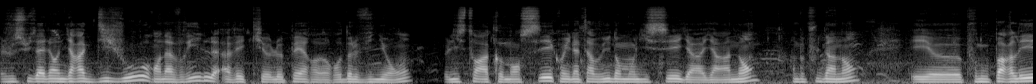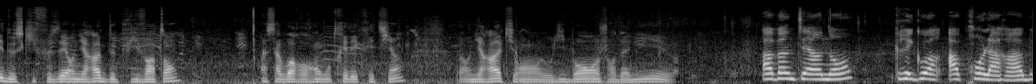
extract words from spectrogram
Je suis allé en Irak dix jours en avril avec le père euh, Rodolphe Vigneron. L'histoire a commencé quand il est intervenu dans mon lycée il y a un an un peu plus d'un an, et euh, pour nous parler de ce qu'il faisait en Irak depuis 20 ans, à savoir rencontrer des chrétiens euh, en Irak, au Liban, en Jordanie. Euh. À 21 ans, Grégoire apprend l'arabe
